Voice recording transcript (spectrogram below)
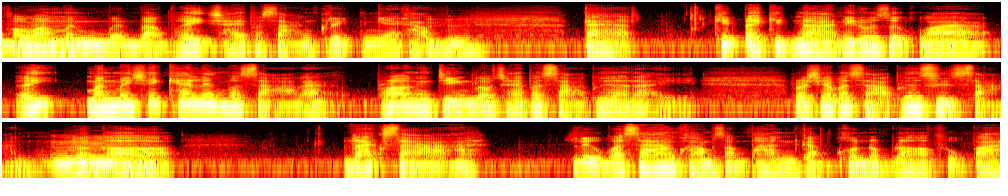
เพราะว่ามันเหมือนแบบเฮ้ยใช้ภาษาอังกฤษเงี้ยครับ แต่คิดไปคิดมาพี่รู้สึกว่า เอ้ย มันไม่ใช่แค่เรื่องภาษาแล้วเพราะจริงๆ เราใช้ภาษาเพื่ออะไร เราใช้ภาษาเพื่อสื่อสาร แล้วก็รักษาหรือว่าสร้างความสัมพันธ์กับคนรอบๆ ถูกปะ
